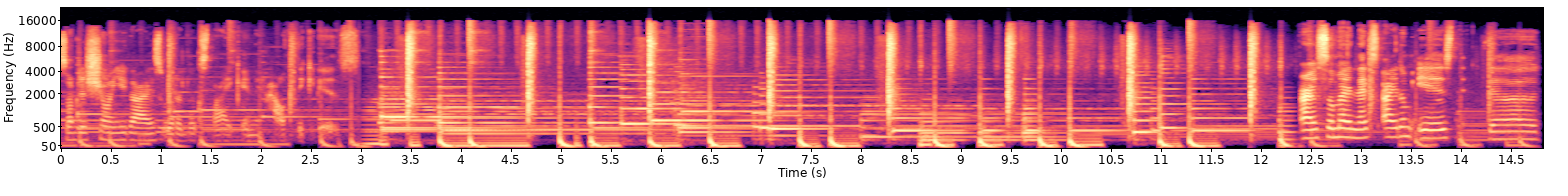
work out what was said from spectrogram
so I'm just showing you guys what it looks like and how thick it is. Alright, so my next item is the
